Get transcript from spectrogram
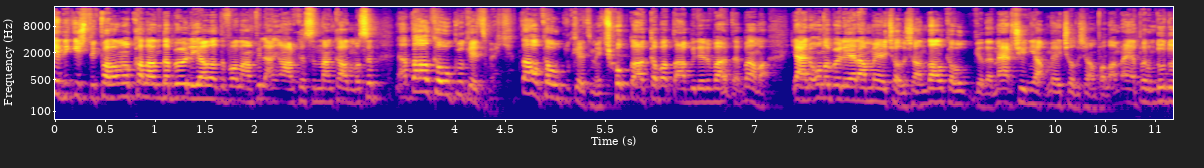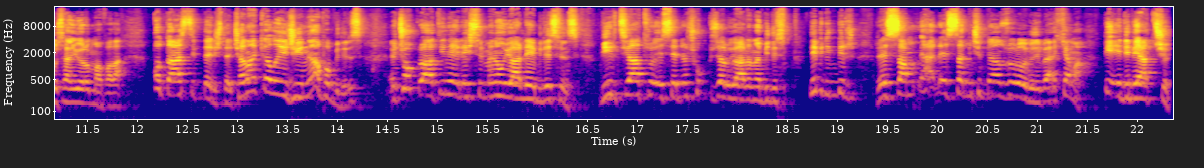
yedik içtik falan o kalan da böyle yaladı falan filan arkasından kalmasın. Ya dal kavukluk etmek. Dal kavukluk etmek. Çok daha kaba tabirleri var tabi ama yani ona böyle yaranmaya çalışan dal kavukluk ya da merçeğini yapmaya çalışan falan ben yaparım dur dur sen yorumla falan. Bu tarz tipler işte. Çanak yalayıcıyı ne yapabiliriz? E çok rahat yine eleştirmene uyarlayabilirsiniz. Bir tiyatro eserine çok güzel uyarlanabilir. Ne bileyim bir ressam yani ressam için biraz zor olabilir belki ama bir edebiyatçı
